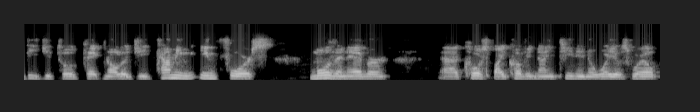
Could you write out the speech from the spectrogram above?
digital technology coming in force more than ever, uh, caused by COVID-19 in a way as well,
